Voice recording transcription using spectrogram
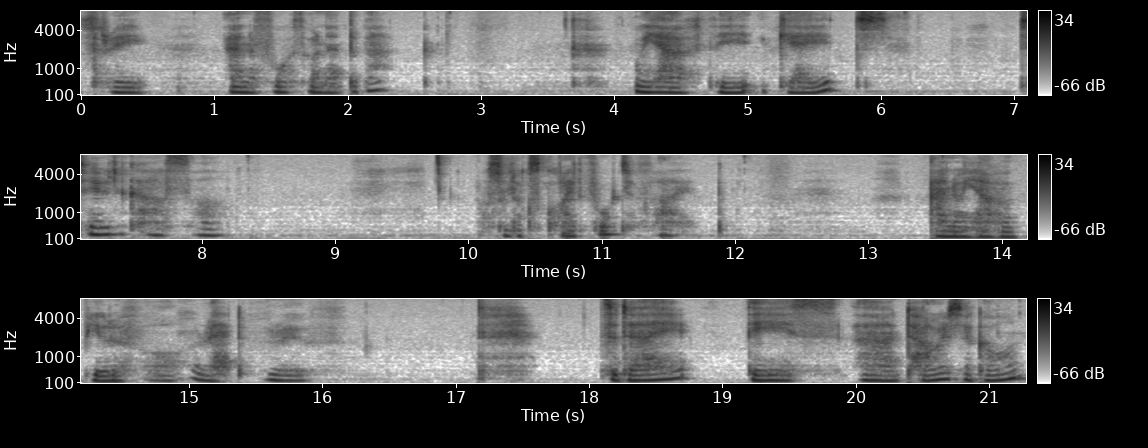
three, and a fourth one at the back. We have the gate to the castle. Also looks quite fortified. And we have a beautiful red roof. Today, these uh, towers are gone,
